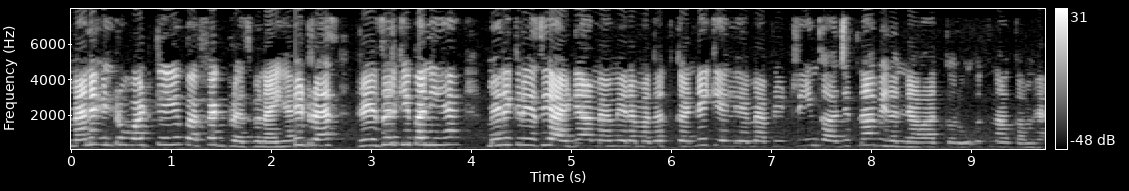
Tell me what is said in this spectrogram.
मैंने इंट्रोवर्ट के लिए परफेक्ट ड्रेस बनाई है। ये ड्रेस रेजर की बनी है। मेरे क्रेजी आइडिया में मेरे मदद करने के लिए मैं अपनी टीम का जितना भी धन्यवाद करूँ, उतना कम है।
